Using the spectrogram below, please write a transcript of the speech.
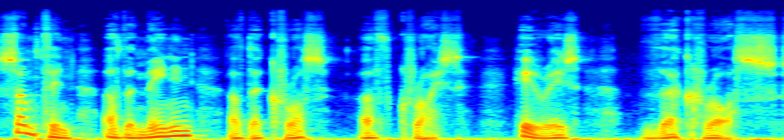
something of the meaning of the cross of Christ. Here is the cross.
